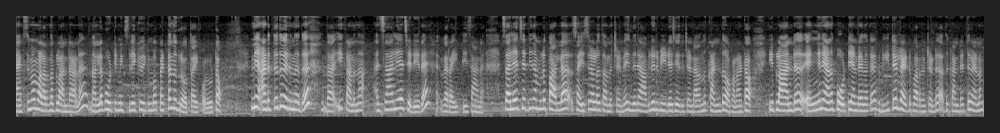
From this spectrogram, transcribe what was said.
മാക്സിമം വളർന്ന പ്ലാന്റാണ് നല്ല പോട്ടി മിക്സിലേക്ക് വയ്ക്കുമ്പോൾ പെട്ടെന്ന് ഗ്രോത്ത് ആയിക്കോളൂ കേട്ടോ ഇനി അടുത്തത് വരുന്നത് ഇതാ ഈ കാണുന്ന അസാലിയ ചെടിയുടെ വെറൈറ്റീസാണ് അസാലിയ ചെടി നമ്മൾ പല സൈസിലുള്ളത് തന്നിട്ടുണ്ട്. ഇന്ന് രാവിലെ ഒരു വീഡിയോ ചെയ്തിട്ടുണ്ട്. അതൊന്ന് കണ്ടു നോക്കണം കേട്ടോ. ഈ പ്ലാന്റ് എങ്ങനെയാണ് പോട്ട് ചെയ്യേണ്ടതെന്നൊക്കെ ഡീറ്റെയിൽഡ് ആയിട്ട് പറഞ്ഞിട്ടുണ്ട്. അത് കണ്ടിട്ട് വേണം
